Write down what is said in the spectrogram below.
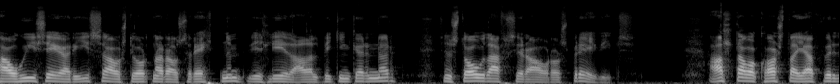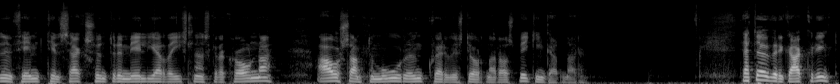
háhísegar ísa á stjórnaráðsreitnum við hlið aðalbyggingarinnar sem stóð af sér ára á Spreivíks. Alltaf að kosta jafnverðum 5-600 miljardar íslenskra króna á samtum úr umhverfi stjórnar á spyggingarnar. Þetta hefur verið gaggrínt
